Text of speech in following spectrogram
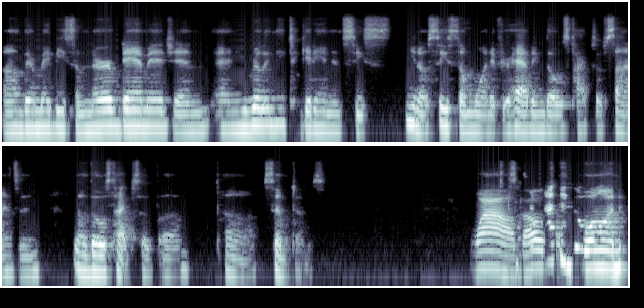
um, there may be some nerve damage and and you really need to get in and see you know see someone if you're having those types of signs and you know, those types of um, uh, symptoms Wow. So I could go on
